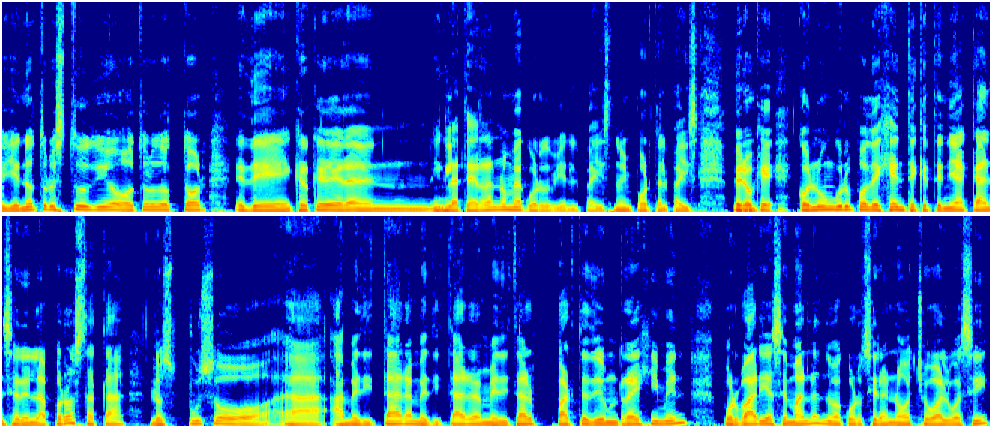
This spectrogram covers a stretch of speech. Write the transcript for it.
y en otro estudio, otro doctor eh, de, creo que era en Inglaterra, no me acuerdo bien el país, no importa el país, pero que con un grupo de gente que tenía cáncer en la próstata, los puso a, a meditar, a meditar, a meditar parte de un régimen por varias semanas, no me acuerdo si eran ocho o algo así,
